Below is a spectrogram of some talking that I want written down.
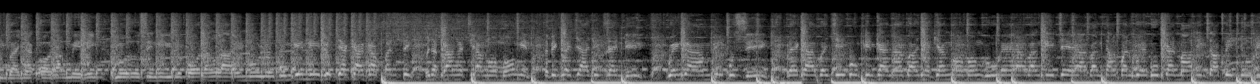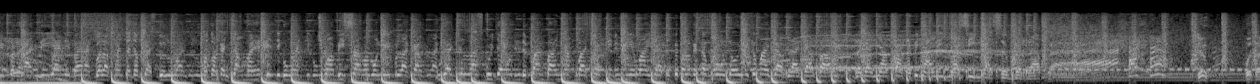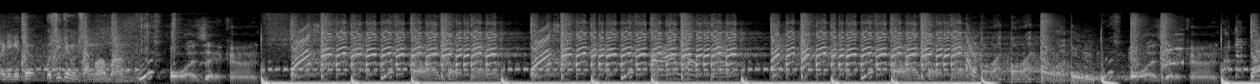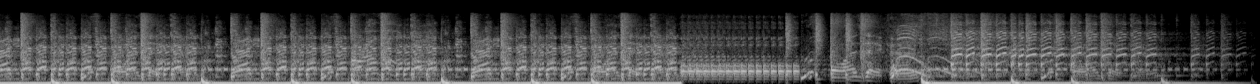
banyak orang miring ngurusin hidup orang lain mulu. Mungkin hidupnya kagak penting. Banyak banget yang ngomongin tapi gue jadi trending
